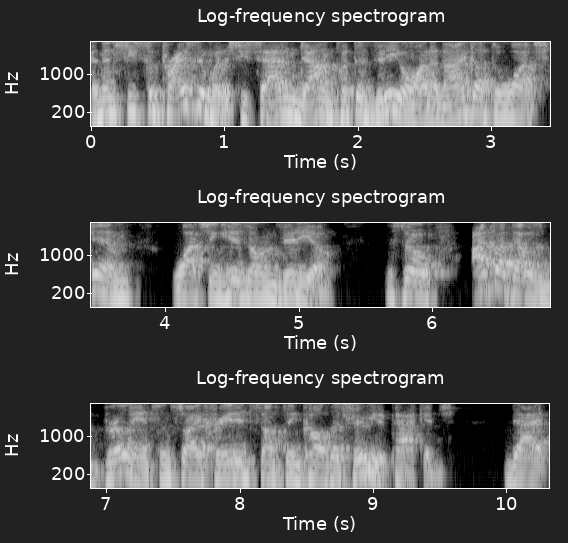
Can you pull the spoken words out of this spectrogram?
And then she surprised him with it. She sat him down and put the video on. And I got to watch him watching his own video. So I thought that was brilliant. And so I created something called the tribute package that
